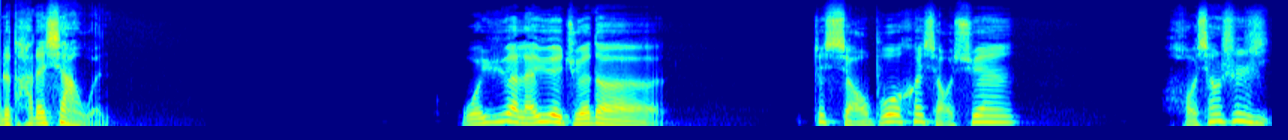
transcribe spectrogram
着他的下文。我越来越觉得，这小波和小轩，好像是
